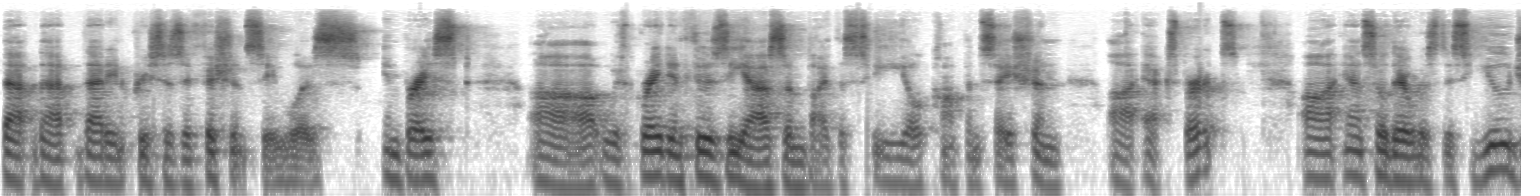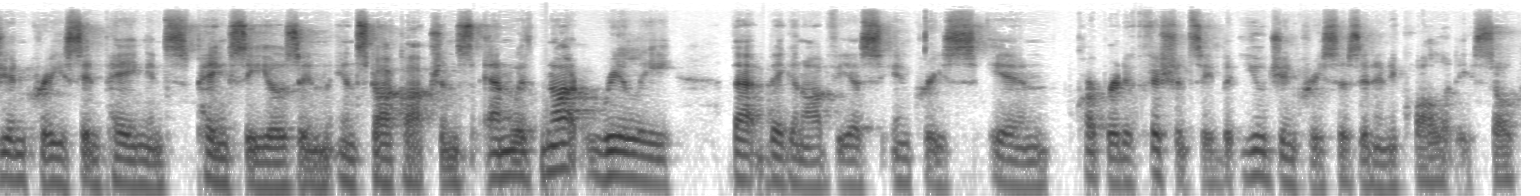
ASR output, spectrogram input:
that, that, that increases efficiency was embraced uh, with great enthusiasm by the CEO compensation uh, experts. Uh, and so there was this huge increase in paying in paying CEOs in, in stock options, and with not really that big an obvious increase in corporate efficiency, but huge increases in inequality. So.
